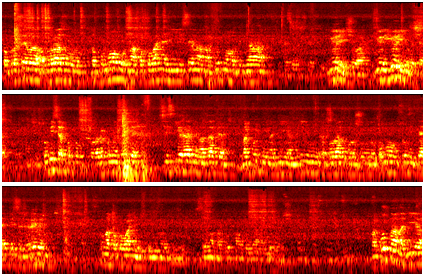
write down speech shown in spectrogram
попросила одноразову допомогу на поховання її сина Накутного Дем'яна Юрійовича. Значить, Комісія рекомендує сільській раді надати Накутній Надії Андріївні одноразову грошову допомогу в сумі 5 тисяч гривень ну, на поховання відповідно сина Накутного Дем'яна Юрійовича. Макутна Надія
